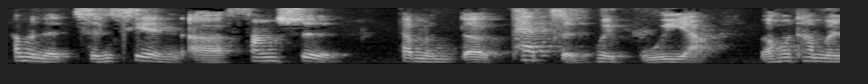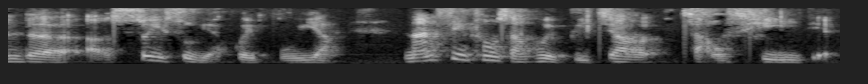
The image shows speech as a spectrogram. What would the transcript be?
他们的呈现呃方式他们的 pattern 会不一样，然后他们的呃岁数也会不一样。男性通常会比较早期一点，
